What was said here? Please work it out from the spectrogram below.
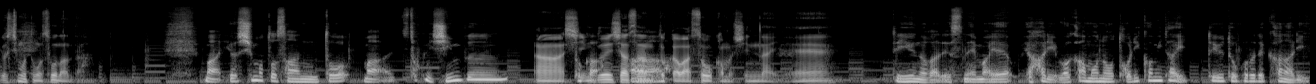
吉本もそうなんだ。まあ、吉本さんと、まあ、特に新聞ああ、新聞社さんとかはそうかもしんないね。っていうのがですね、まあ、ややはり若者を取り込みたいというところでかなり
